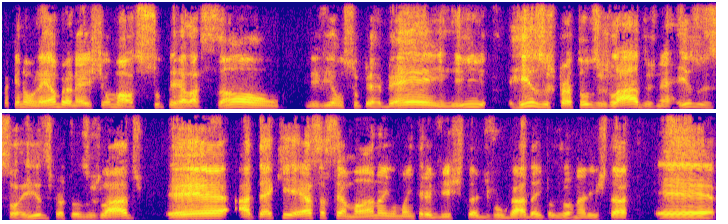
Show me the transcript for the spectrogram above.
para quem não lembra, né, eles tinham uma super relação, viviam super bem, ri, risos para todos os lados, né, risos e sorrisos para todos os lados. É, até que essa semana, em uma entrevista divulgada aí pelo jornalista, é,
